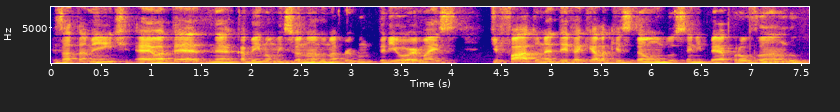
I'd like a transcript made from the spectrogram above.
Exatamente. É, eu até né, acabei não mencionando na pergunta anterior, mas de fato, né, teve aquela questão do CNPE aprovando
